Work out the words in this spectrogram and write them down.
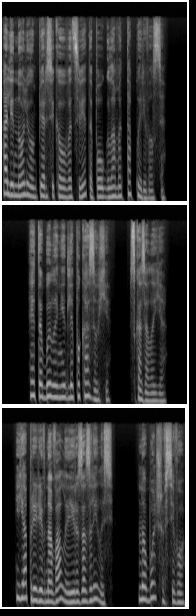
а линолеум персикового цвета по углам оттопыривался. «Это было не для показухи», — сказала я. Я приревновала и разозлилась, но больше всего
